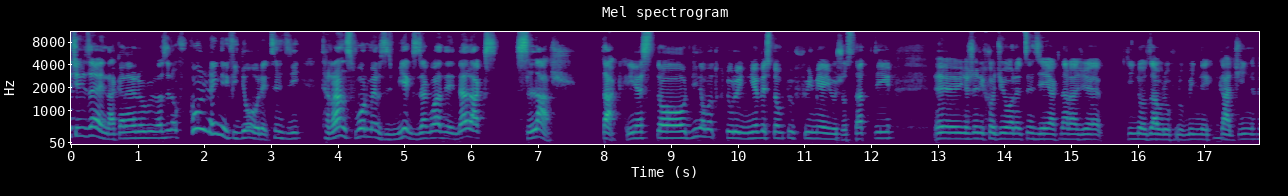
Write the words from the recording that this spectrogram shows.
Witajcie na kanale Robię Wazyro w kolejnej wideo recenzji Transformers Wiek Zagłady Deluxe Slash. Tak, jest to Dinobot, który nie wystąpił w filmie już ostatni, yy, jeżeli chodzi o recenzję jak na razie dinozaurów lub innych gadzin.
